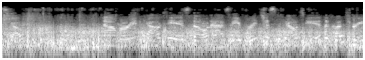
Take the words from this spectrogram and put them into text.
Francisco. Now, Marin County is known as the richest county in the country.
